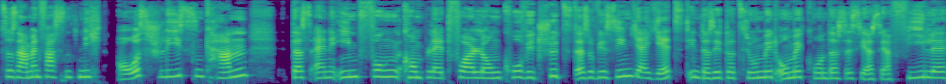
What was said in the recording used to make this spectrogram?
zusammenfassend nicht ausschließen kann, dass eine Impfung komplett vor Long-Covid schützt. Also wir sind ja jetzt in der Situation mit Omikron, dass es ja sehr viele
